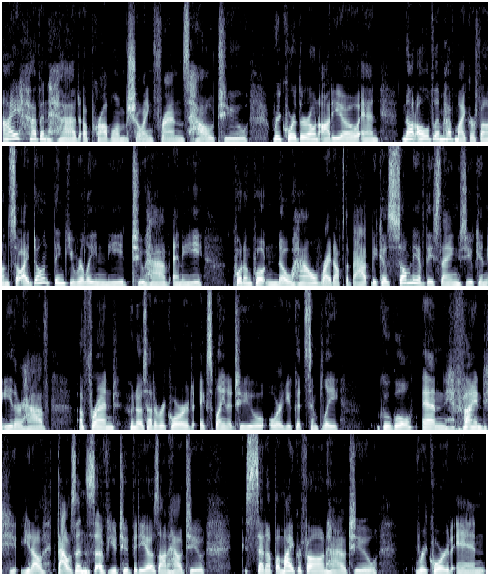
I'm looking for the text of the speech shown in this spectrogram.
I haven't had a problem showing friends how to record their own audio, and not all of them have microphones, so I don't think you really need to have any quote unquote know how right off the bat because so many of these things you can either have a friend who knows how to record explain it to you, or you could simply Google and find, you know, thousands of YouTube videos on how to set up a microphone, how to record in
